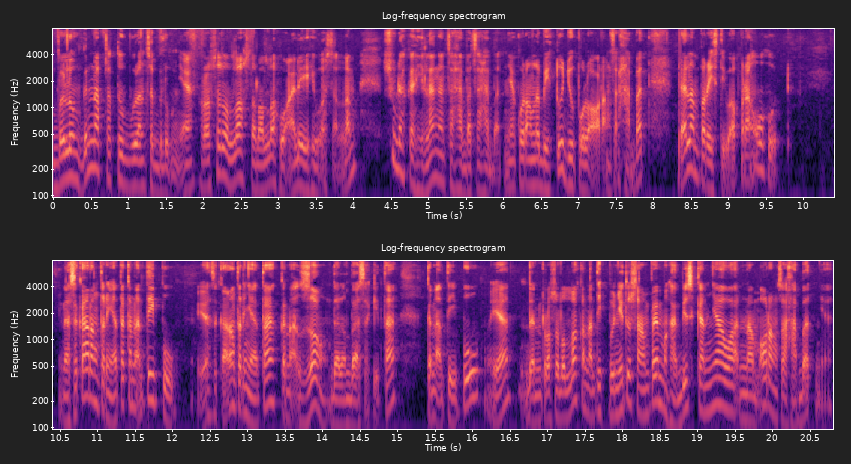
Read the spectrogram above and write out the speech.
Belum genap satu bulan sebelumnya Rasulullah Shallallahu Alaihi Wasallam sudah kehilangan sahabat-sahabatnya kurang lebih 70 orang sahabat dalam peristiwa perang Uhud nah sekarang ternyata kena tipu ya. Sekarang ternyata kena zong dalam bahasa kita kena tipu ya. Dan Rasulullah kena tipunya itu sampai menghabiskan nyawa enam orang sahabatnya.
